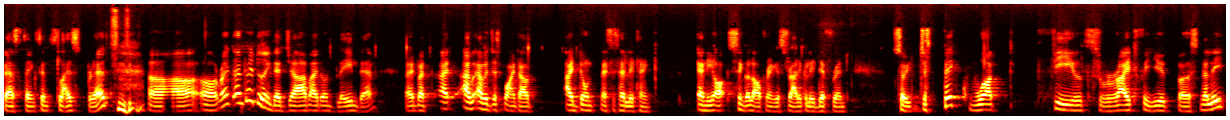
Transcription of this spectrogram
best thing since sliced bread, uh, uh, right? And they're doing their job. I don't blame them, right? But I, I, I would just point out, I don't necessarily think any single offering is radically different. So just pick what feels right for you personally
